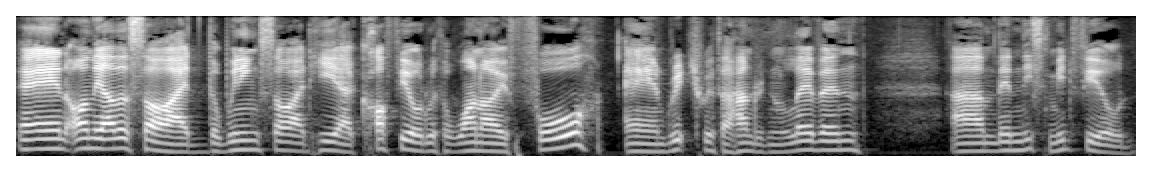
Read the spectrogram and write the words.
And on the other side, the winning side here, Caulfield with a 104 and Rich with 111. Um, then this midfield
